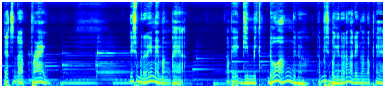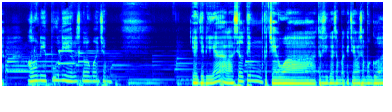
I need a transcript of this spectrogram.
that's not prank. Ini sebenarnya memang kayak apa ya gimmick doang gitu. Tapi sebagian orang ada yang nganggap kayak oh lo nipu nih harus segala macam ya jadinya alhasil tim kecewa terus juga sempat kecewa sama gue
